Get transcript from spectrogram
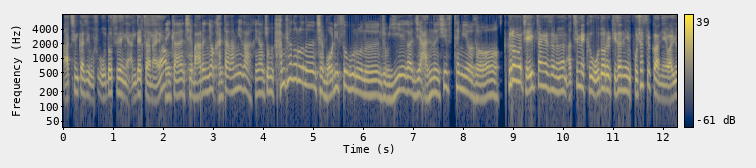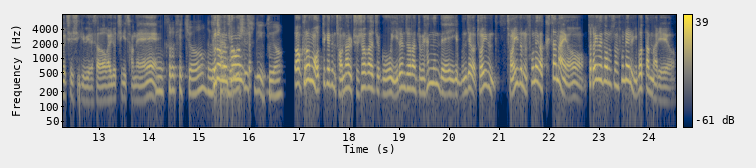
아침까지 우- 오더 수행이 안 됐잖아요. 그러니까 제 말은요 간단합니다. 그냥 좀 한편으로는 제 머릿속으로는 좀 이해가지 않는 시스템이어서 그러면 제 입장에서는 아침에 그 오더를 기사님이 보셨을 거 아니에요. 완료 치시기 위해서 완료 치기 전에. 음, 그렇겠죠. 근데 그러면 잘 모르실 상황- 수도 있고요. 어 그러면 어떻게든 전화를 주셔가지고 이런저런 좀 했는데 이게 문제가 저희는 저희들은 손해가 크잖아요. 저희 회사로서는 손해를 입었단 말이에요.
